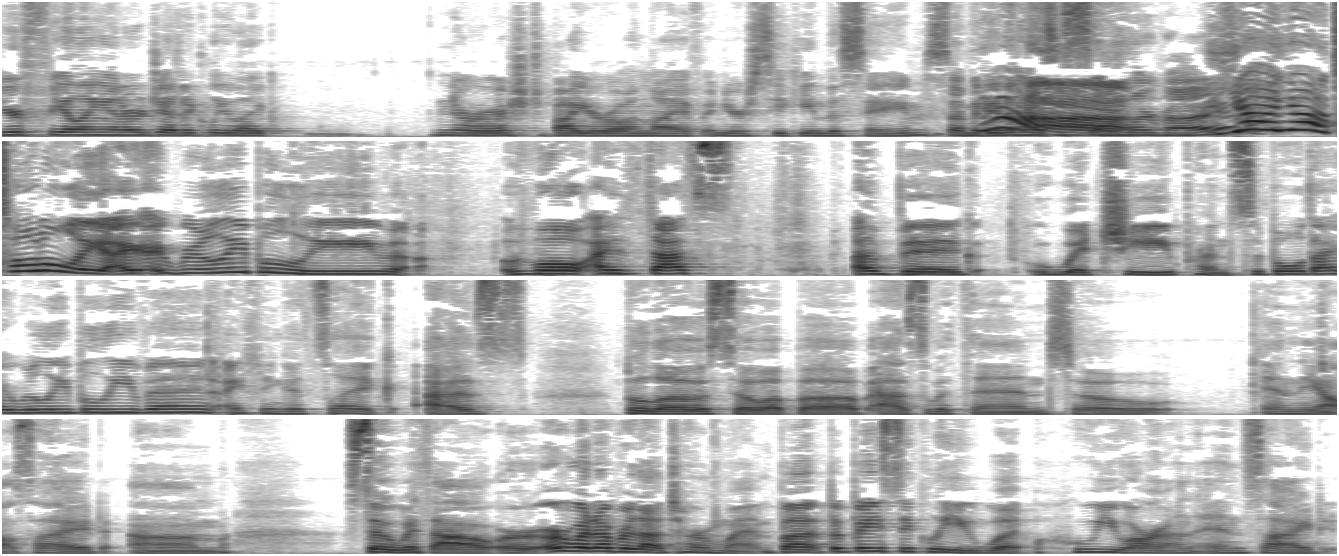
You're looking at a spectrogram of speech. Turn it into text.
You're feeling energetically like nourished by your own life, and you're seeking the same. Somebody that has a similar vibe. Yeah, yeah, totally. I, I really believe. Well, I that's a big witchy principle that I really believe in. I think it's like as below, so above, as within, so in the outside. Um, so without, or or whatever that term went. But but basically, what who you are on the inside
